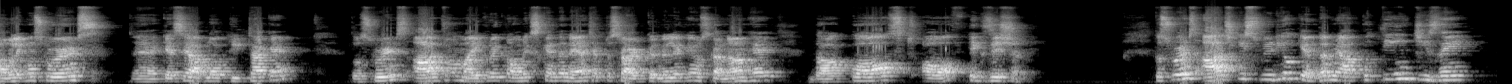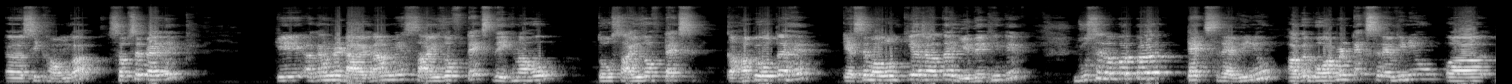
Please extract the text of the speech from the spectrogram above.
वालेकुम स्टूडेंट्स कैसे आप लोग ठीक ठाक हैं? तो स्टूडेंट्स आज जो हम माइक्रो इकोनॉमिक्स के अंदर नया चैप्टर स्टार्ट करने लगे हैं। उसका नाम है द कॉस्ट ऑफ़ टेक्सेशन तो स्टूडेंट्स आज की इस वीडियो के अंदर मैं आपको तीन चीज़ें सिखाऊँगा। सबसे पहले कि अगर हमने डायग्राम में साइज़ ऑफ़ टेक्स देखना हो तो साइज़ ऑफ़ टेक्स कहाँ पे होता है? कैसे मालूम किया जाता है? ये देखेंगे। दूसरे नंबर पर टैक्स रेवेन्यू अगर गवर्नमेंट टैक्स रेवेन्यू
